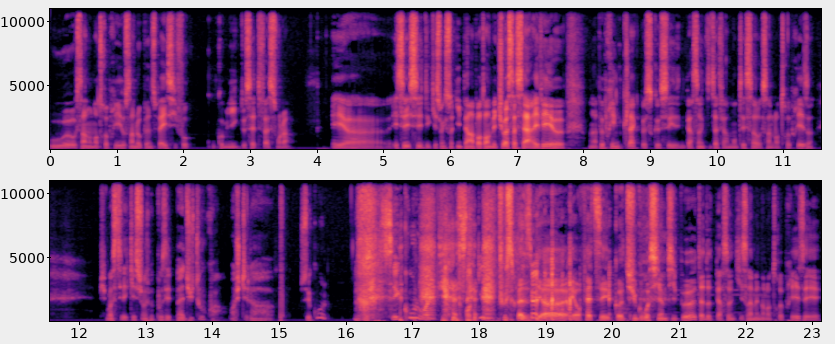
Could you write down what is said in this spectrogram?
ou euh, au sein de mon entreprise, au sein de l'open space, il faut qu'on communique de cette façon-là. Et, et c'est des questions qui sont hyper importantes. Mais tu vois, ça, c'est arrivé, on a un peu pris une claque parce que c'est une personne qui nous a fait remonter ça au sein de l'entreprise. Puis moi, c'était des questions que je me posais pas du tout, quoi. Moi, j'étais là, c'est cool. c'est cool, ouais. tout se passe bien. Et en fait, c'est quand tu grossis un petit peu, tu as d'autres personnes qui se ramènent dans l'entreprise et,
